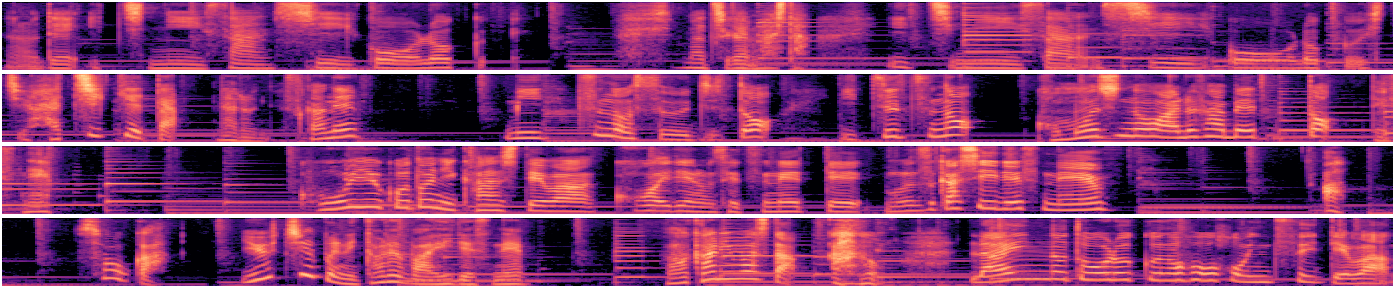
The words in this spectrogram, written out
なので123456 間違えました。1234567桁。なるんですかね。3つの数字と5つの小文字のアルファベットですね。こういうことに関しては声での説明って難しいですね。そうか。YouTube に撮ればいいですね。わかりました。あの LINE の登録の方法については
